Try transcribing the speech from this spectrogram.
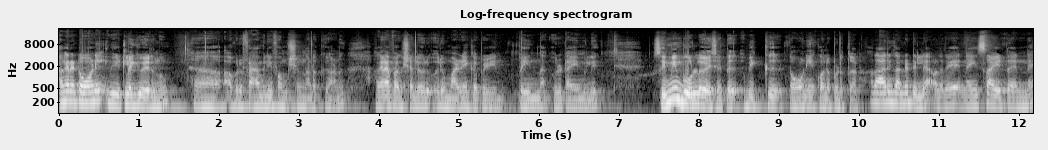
അങ്ങനെ ടോണി വീട്ടിലേക്ക് വരുന്നു. ഒരു ഫാമിലി ഫംഗ്ഷൻ നടക്കുകയാണ്. അങ്ങനെ ഫംഗ്ഷനിൽ ഒരു ഒരു മഴയൊക്കെ പെയ്യ പെയ്യുന്ന ഒരു ടൈമിൽ സ്വിമ്മിംഗ് പൂളിൽ വെച്ചിട്ട് വിക്ക് ടോണിയെ കൊലപ്പെടുത്തുകയാണ്. അതാരും കണ്ടിട്ടില്ല. വളരെ നൈസായിട്ട് തന്നെ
